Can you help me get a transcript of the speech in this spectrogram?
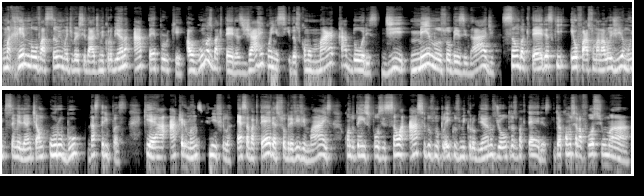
uma renovação e uma diversidade microbiana, até porque algumas bactérias já reconhecidas como marcadores de menos obesidade são bactérias que eu faço uma analogia muito semelhante a um urubu das tripas, que é a Akkermansia vinifila. Essa bactéria sobrevive mais quando tem exposição a ácidos nucleicos microbianos de outras bactérias. Então é como se ela fosse uma,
